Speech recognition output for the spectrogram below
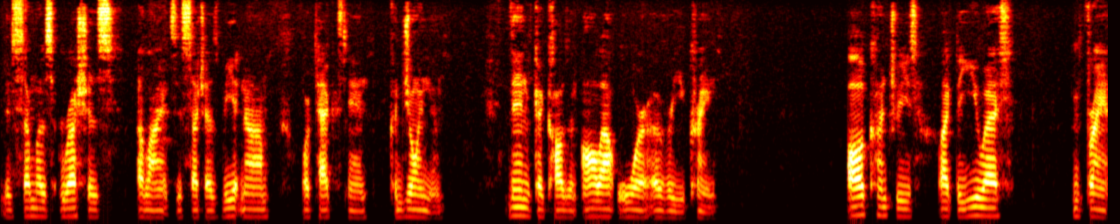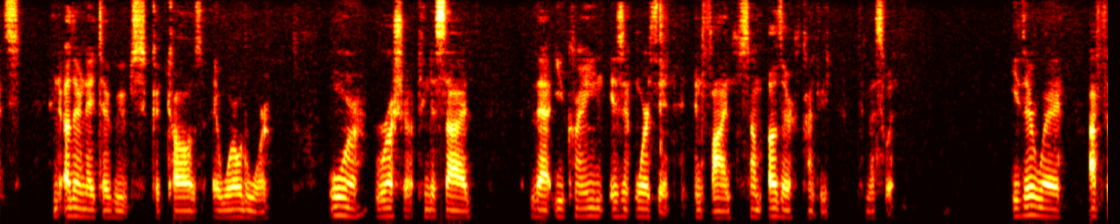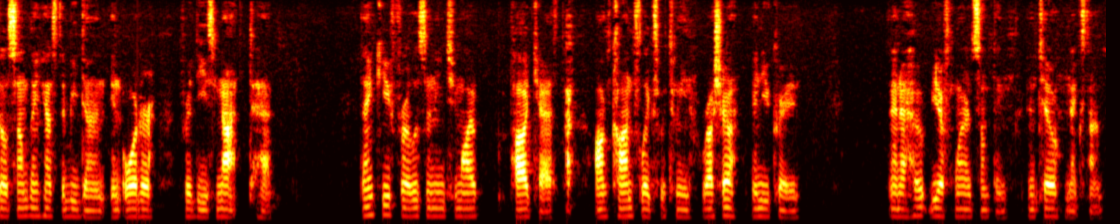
then some of Russia's alliances such as Vietnam or Pakistan could join them, then could cause an all-out war over Ukraine. All countries like the US and France and other NATO groups could cause a world war. Or Russia can decide that Ukraine isn't worth it and find some other country to mess with. Either way, I feel something has to be done in order for these not to happen. Thank you for listening to my podcast on conflicts between Russia and Ukraine, and I hope you have learned something. Until next time.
